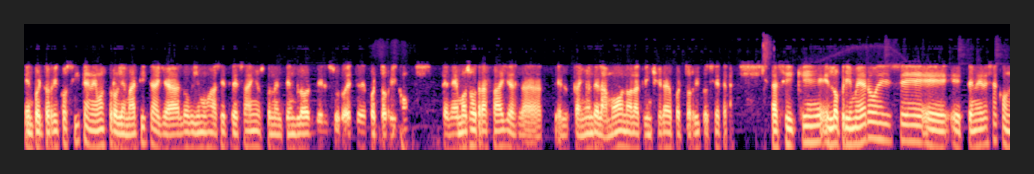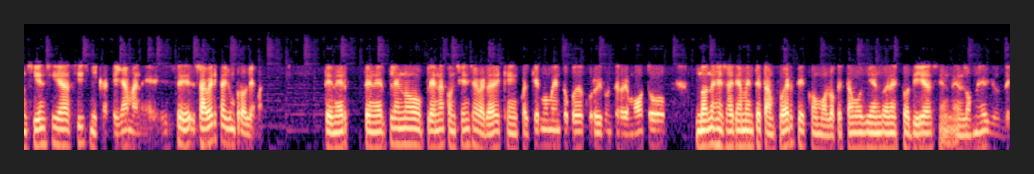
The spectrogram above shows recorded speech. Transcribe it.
En Puerto Rico sí tenemos problemática, ya lo vimos hace tres años con el temblor del suroeste de Puerto Rico. Tenemos otras fallas, la- el cañón de la Mona, la trinchera de Puerto Rico, etcétera. Así que lo primero es eh, eh, tener esa conciencia sísmica que llaman, eh, eh, saber que hay un problema tener tener pleno plena conciencia verdad de que en cualquier momento puede ocurrir un terremoto no necesariamente tan fuerte como lo que estamos viendo en estos días en, los medios de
